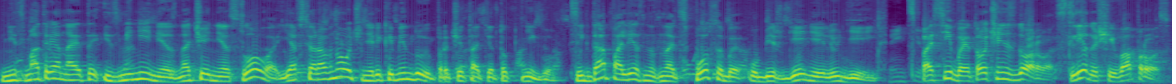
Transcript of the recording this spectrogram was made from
Несмотря на это изменение значения слова, я все равно очень рекомендую прочитать эту книгу. Всегда полезно знать способы убеждения людей. Спасибо, это очень здорово. Следующий вопрос.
